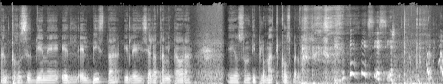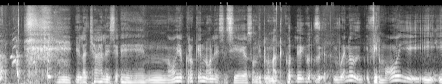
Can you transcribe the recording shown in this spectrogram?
Entonces viene el, el vista y le dice a la tramitadora, ellos son diplomáticos, ¿verdad? sí, es cierto. Y la chava le dice, eh, no, yo creo que no. Le dice, sí, ellos son diplomáticos. Le digo, bueno, firmó y, y,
